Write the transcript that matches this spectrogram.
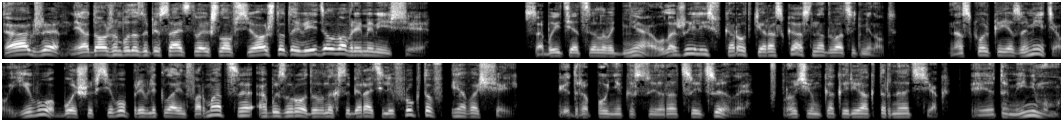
Также я должен буду записать с твоих слов все, что ты видел во время миссии. События целого дня уложились в короткий рассказ на 20 минут. Насколько я заметил, его больше всего привлекла информация об изуродованных собирателей фруктов и овощей. Гидропоника с аэрацией целы, впрочем, как и реакторный отсек. И это минимум.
